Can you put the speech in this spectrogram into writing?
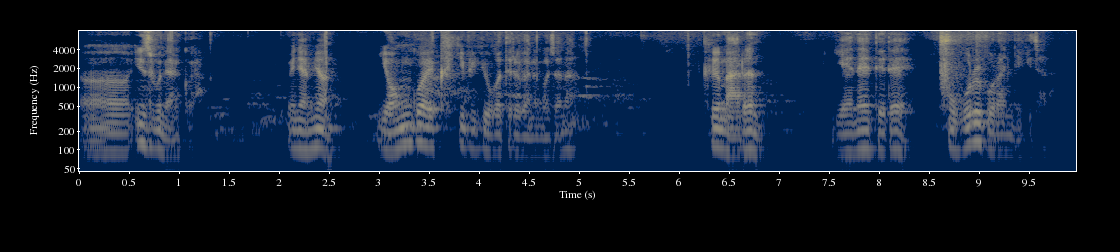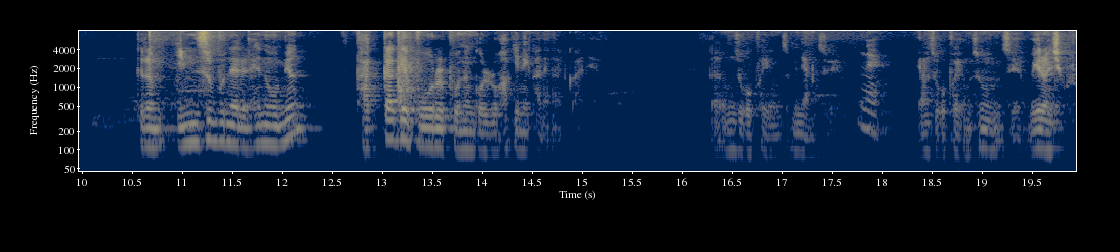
어, 인수분해 할 거야. 왜냐면 0과의 크기 비교가 들어가는 거잖아. 그 말은 얘네들의 부호를 보라는 얘기잖아. 그럼 인수분해를 해놓으면 각각의 부호를 보는 걸로 확인이 가능할 거 아니야. 그러니까 음수 곱하기 음수면 양수예요. 네. 양수 곱하기 음수면 음수예요. 뭐 이런 식으로.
